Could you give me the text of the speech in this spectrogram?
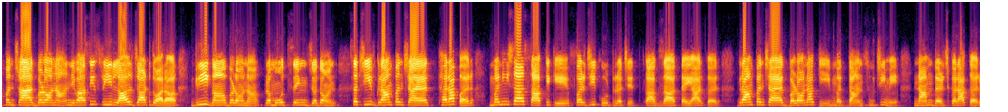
पंचायत बड़ौना, निवासी श्री लाल जाट द्वारा गृह गाँव बड़ौना, प्रमोद सिंह जदौन, सचिव ग्राम पंचायत थरा पर मनीषा साक्य के फर्जी कूट रचित कागजात तैयार कर ग्राम पंचायत बड़ौना की मतदान सूची में नाम दर्ज कराकर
